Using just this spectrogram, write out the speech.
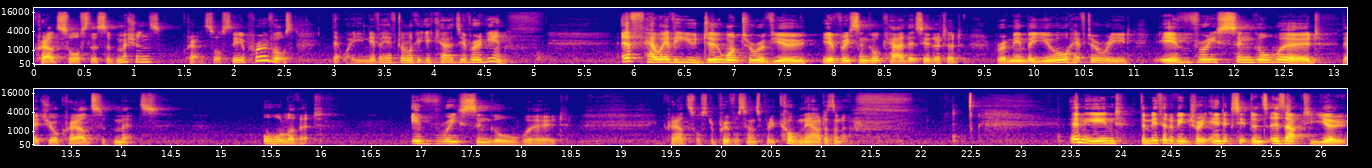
crowdsource the submissions, crowdsource the approvals. That way you never have to look at your cards ever again. If, however, you do want to review every single card that's edited, remember you will have to read every single word that your crowd submits. All of it. Every single word. Crowdsourced approval sounds pretty cool now, doesn't it? In the end, the method of entry and acceptance is up to you,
